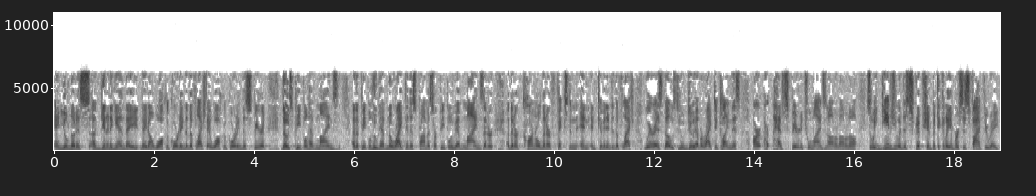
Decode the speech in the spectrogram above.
And you'll notice again and again, they, they don't walk according to the flesh, they walk according to the Spirit. Those people have minds, uh, the people who have no right to this promise are people who have minds that are, uh, that are carnal, that are fixed and, and, and, committed to the flesh, whereas those who do have a right to claim this are, are, have spiritual minds and on and on and on. So he gives you a description, particularly in verses 5 through 8.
